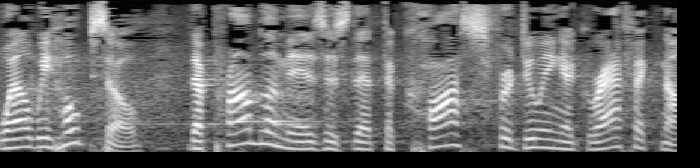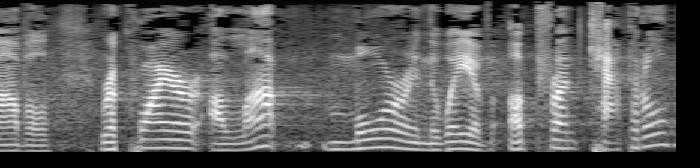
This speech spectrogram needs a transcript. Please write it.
Well, we hope so. The problem is, is that the costs for doing a graphic novel require a lot more in the way of upfront capital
